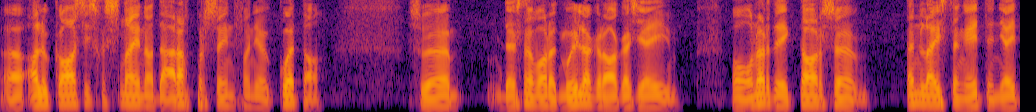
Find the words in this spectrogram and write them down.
uh allokasies gesny na 30% van jou kwota. So dis nou waar dit moeilik raak as jy 'n 100 hektaar se inluisting het en jy 'n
